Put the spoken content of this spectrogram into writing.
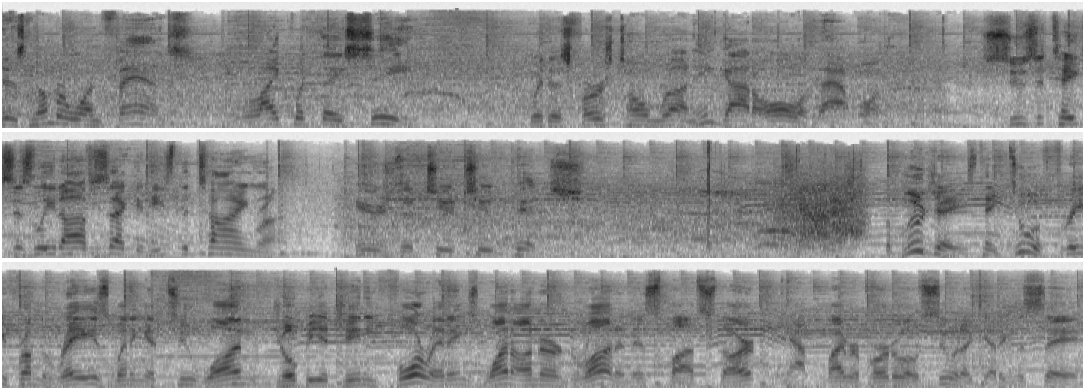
His number one fans like what they see with his first home run. He got all of that one. Souza takes his lead off second. He's the tying run. Here's the 2-2 pitch. The Blue Jays take two of three from the Rays, winning at 2 1. Joe Biagini, four innings, one unearned run in his spot start, capped by Roberto Osuna getting the save.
